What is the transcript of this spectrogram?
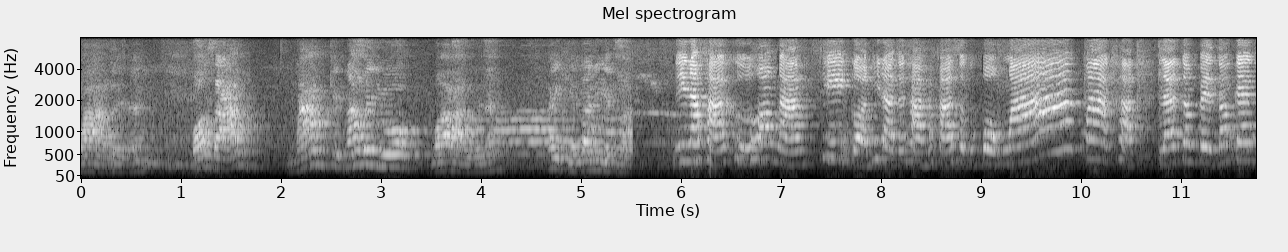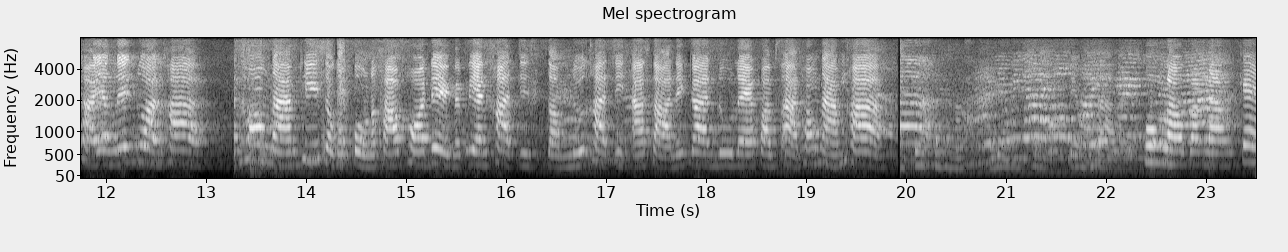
ว่าเลยนะปสามน้ำเก็บน้ำไว้อยู่ว่าเลยนะ ให้เขียนรายละเอียดมานี่นะคะคือห้องน้ำที่ก่อนที่เราจะทำนะคะ สกปรกมากมากค่ะ และจำเป็นต้องแก้ไขอย่างเร่งด่วนค่ะ ห้องน้ำที่สกปรกนะคะ เพราะเด็กนักเรียนขาดจิตสำนึกขาดจิตอาสาในการดูแลความสะอาดห้องน้ำค่ะพวกเรากำลังแก้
